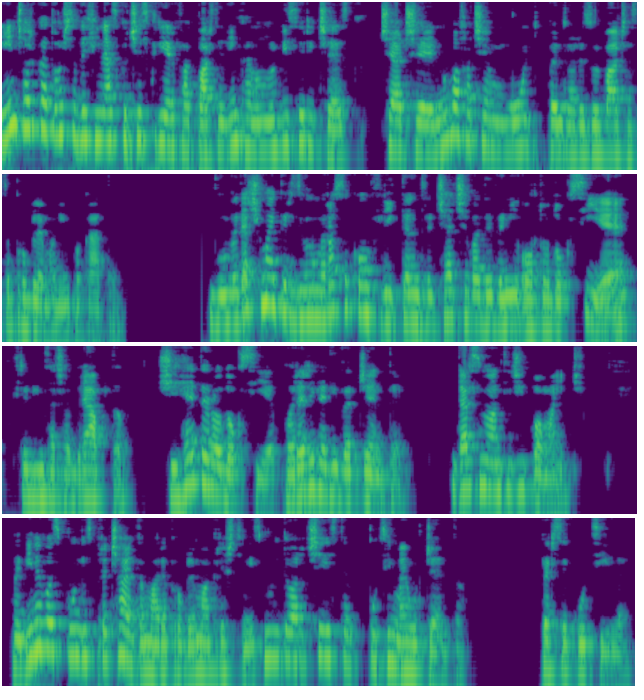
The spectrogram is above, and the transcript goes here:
Ei încearcă atunci să definească ce scrieri fac parte din canonul bisericesc, ceea ce nu va face mult pentru a rezolva această problemă, din păcate. Vom vedea și mai târziu numeroase conflicte între ceea ce va deveni ortodoxie, credința cea dreaptă, și heterodoxie, părerile divergente. Dar să nu anticipăm aici. Mai bine vă spun despre cealaltă mare problemă a creștinismului, deoarece este puțin mai urgentă. Persecuțiile.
